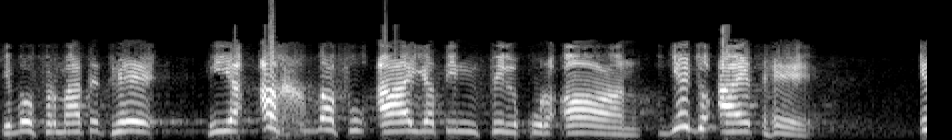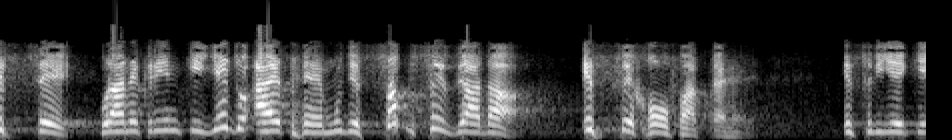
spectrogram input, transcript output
کہ وہ فرماتے تھے اخبف آیت فی القرآن. یہ جو آیت ہے، اس سے قرآن کریم کی یہ جو آیت ہے، مجھے سب سے زیادہ اس سے خوف آتا ہے۔ اس لیے کہ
